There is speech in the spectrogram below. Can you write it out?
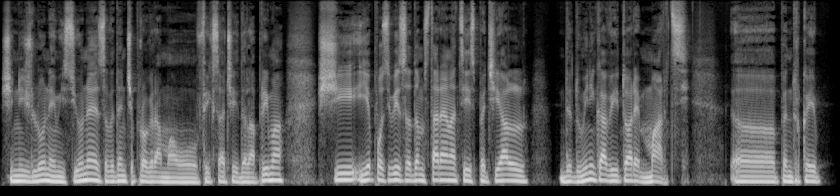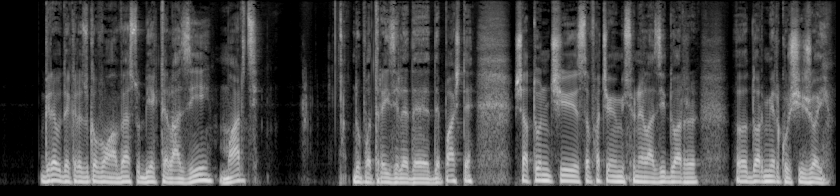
și nici luni emisiune. Să vedem ce program au fixat cei de la prima. Și e posibil să dăm Starea Nației special de duminica viitoare, marți. Uh, pentru că e greu de crezut că vom avea subiecte la zi, marți după trei zile de, de Paște și atunci să facem emisiune la zi doar, uh, doar miercuri și joi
